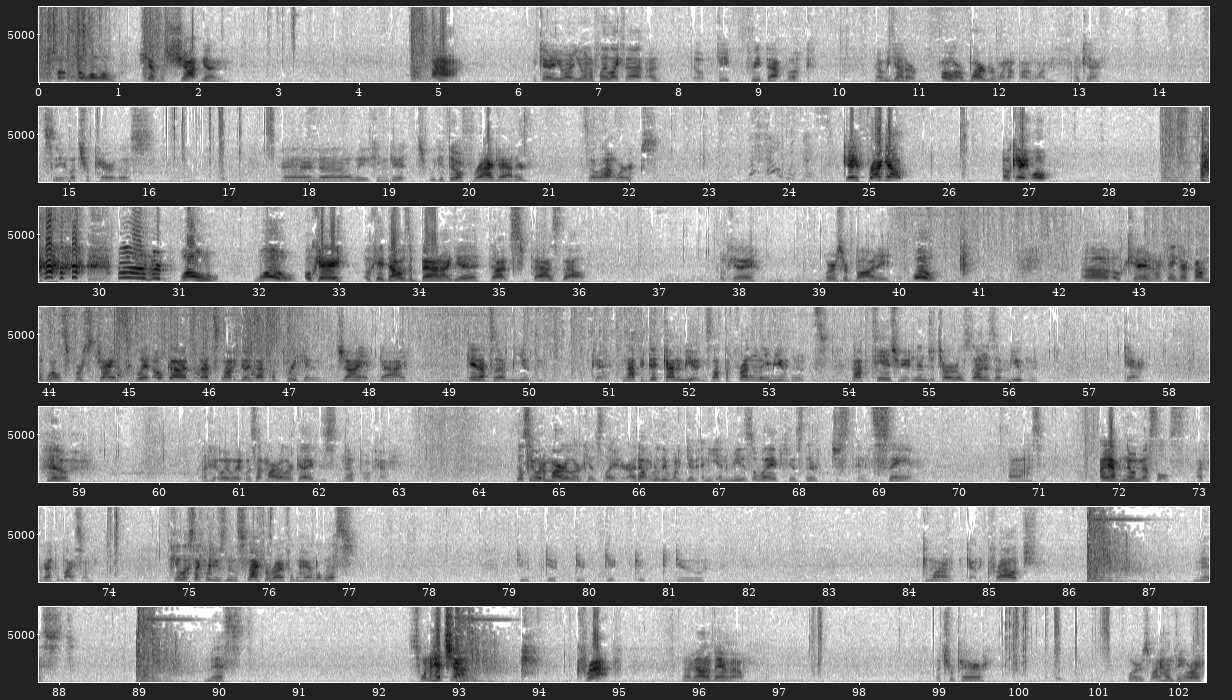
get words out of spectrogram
Oh, oh, whoa, whoa! She has a shotgun. Ah! Okay, you want you want to play like that? I okay, read that book. Now we got our oh our barter went up by one. Okay. Let's see. Let's repair this, and uh, we can get we can throw a frag at her. So that works. Okay, frag out. Okay, whoa. whoa, whoa. Okay. Okay, that was a bad idea. That spazzed out. Okay. Where's her body? Whoa! Uh, okay, I think I found the world's first giant squid. Oh god, that's not good. That's a freaking giant guy. Okay, that's a mutant. Okay, not the good kind of mutants. Not the friendly mutants. Not the Teenage Mutant Ninja Turtles. That is a mutant. Okay. Whew. Okay, wait, wait, was that Mirelurk eggs? Nope, okay. You'll see what a Mirelurk is later. I don't really want to give any enemies away because they're just insane. Uh, I have no missiles. I forgot to buy some. Okay, looks like we're using the sniper rifle to handle this. Do do do do do do do. Come on, gotta crouch. Missed. Missed. Just want a headshot! crap! I'm out of ammo. Let's repair. Where's my hunting rifle?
